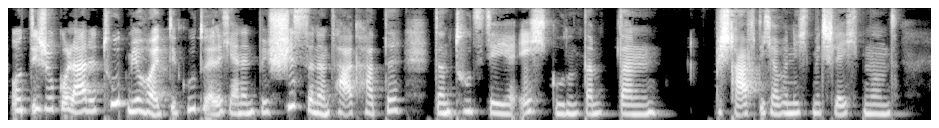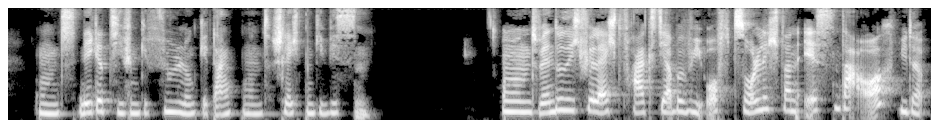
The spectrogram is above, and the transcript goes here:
und die Schokolade tut mir heute gut, weil ich einen beschissenen Tag hatte, dann tut's dir ja echt gut und dann, dann bestraf dich aber nicht mit schlechten und, und negativen Gefühlen und Gedanken und schlechten Gewissen. Und wenn du dich vielleicht fragst, ja, aber wie oft soll ich dann essen? Da auch wieder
